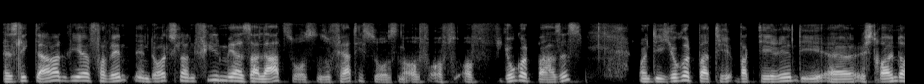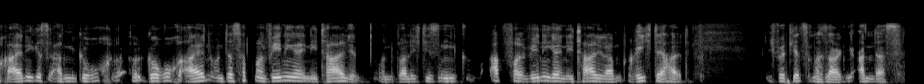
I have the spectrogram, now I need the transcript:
Es liegt daran, wir verwenden in Deutschland viel mehr Salatsoßen, so Fertigsoßen auf, auf, auf Joghurtbasis. Und die Joghurtbakterien, die äh, streuen doch einiges an Geruch, Geruch ein und das hat man weniger in Italien. Und weil ich diesen Abfall weniger in Italien habe, riecht er halt ich würde jetzt mal sagen, anders.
